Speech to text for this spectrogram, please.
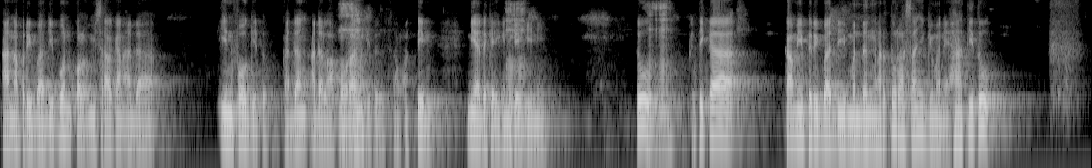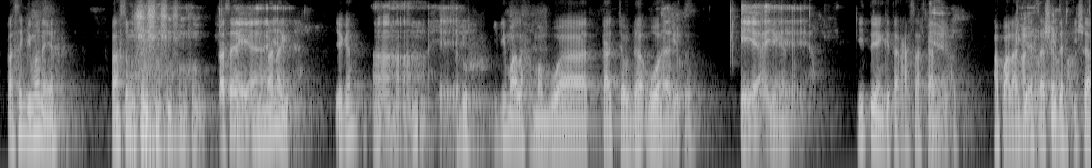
anak pribadi pun kalau misalkan ada info gitu kadang ada laporan gitu sama tim ini ada kayak gini kayak gini. Tuh ketika kami pribadi mendengar tuh rasanya gimana ya? Hati tuh rasanya gimana ya? Langsung rasanya Iya, gimana gitu? Ya kan? Ah, ah, ah, iya, iya. aduh ini malah membuat kacau dakwah Waduh. gitu. Iya, iya, iya, iya. itu yang kita rasakan Iya. gitu. Apalagi asatidah Allah, kita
